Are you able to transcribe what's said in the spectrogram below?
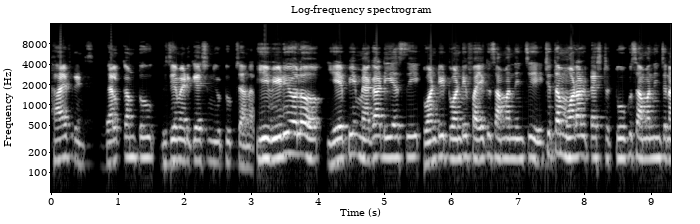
Hi friends welcome to Vijayam education YouTube channel. ఈ వీడియోలో AP mega DSC twenty twenty ఫైవ్కు సంబంధించి ఉచిత మోడల్ టెస్ట్ టూ కు సంబంధించిన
